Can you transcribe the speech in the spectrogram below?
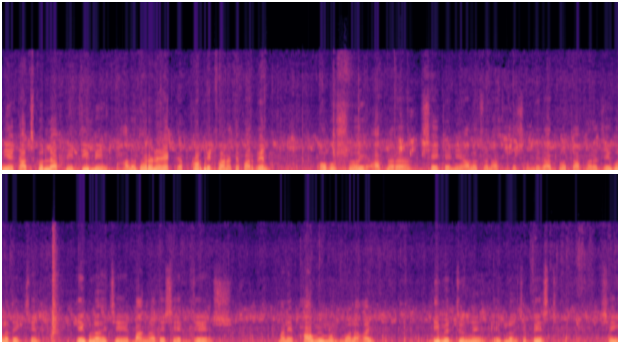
নিয়ে কাজ করলে আপনি ডিমে ভালো ধরনের একটা প্রফিট বানাতে পারবেন, অবশ্যই আপনারা সেইটা নিয়ে আলোচনা আপনাদের সামনে রাখব। তো আপনারা যেগুলো দেখছেন, এগুলো হচ্ছে বাংলাদেশের যে মানে ফাউমি মুরগি বলা হয়। ডিমের জন্যে এগুলো হচ্ছে বেস্ট সেই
